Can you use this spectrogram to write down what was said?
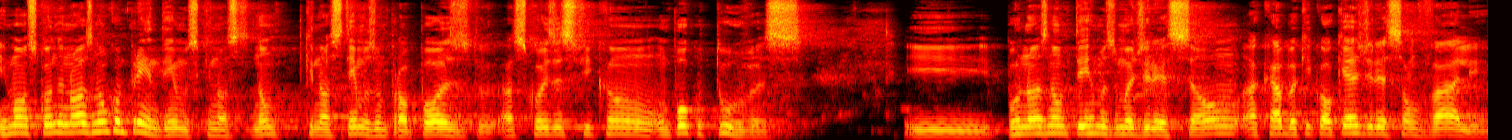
irmãos, quando nós não compreendemos que nós, não, que nós temos um propósito, as coisas ficam um pouco turvas. E por nós não termos uma direção, acaba que qualquer direção vale.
